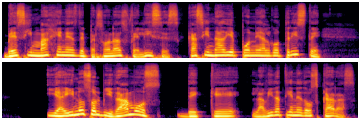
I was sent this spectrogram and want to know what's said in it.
ves imágenes de personas felices, casi nadie pone algo triste. Y ahí nos olvidamos de que la vida tiene dos caras.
